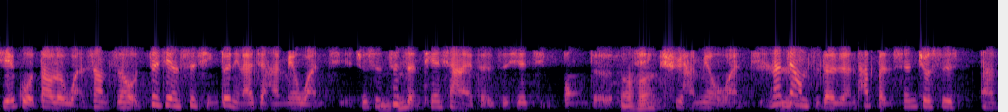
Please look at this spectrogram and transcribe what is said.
结果到了晚上之后，这件事情对你来讲还没有完结，就是这整天下来的这些紧绷的情绪还没有完结。那这样子的人，他本身就是呃。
